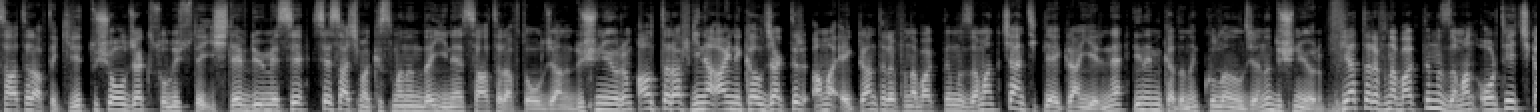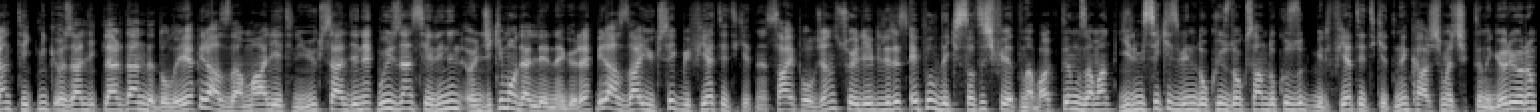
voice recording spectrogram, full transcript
Sağ tarafta kilit tuşu olacak. Sol üstte işlev düğmesi. Ses açma kısmı kısmının da yine sağ tarafta olacağını düşünüyorum. Alt taraf yine aynı kalacaktır ama ekran tarafına baktığımız zaman çentikli ekran yerine dinamik adanın kullanılacağını düşünüyorum. Fiyat tarafına baktığımız zaman ortaya çıkan teknik özelliklerden de dolayı biraz daha maliyetinin yükseldiğini bu yüzden serinin önceki modellerine göre biraz daha yüksek bir fiyat etiketine sahip olacağını söyleyebiliriz. Apple'daki satış fiyatına baktığım zaman 28.999'luk bir fiyat etiketinin karşıma çıktığını görüyorum.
